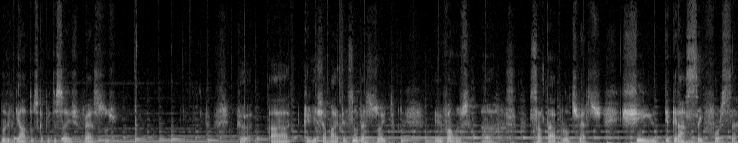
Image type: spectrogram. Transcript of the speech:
do livro de Atos, capítulo 6, versos que uh, queria chamar a atenção, versos 8, e vamos saltar por outros versos. Cheio de graça e força,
